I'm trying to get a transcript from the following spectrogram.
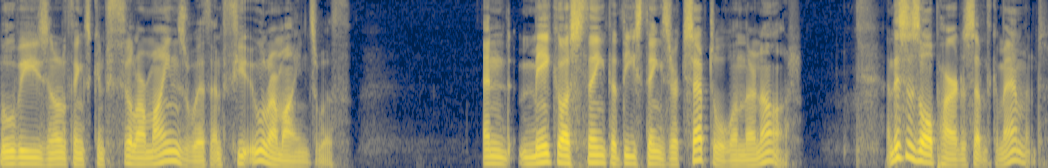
movies and other things can fill our minds with and fuel our minds with and make us think that these things are acceptable when they're not. And this is all part of the seventh commandment.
